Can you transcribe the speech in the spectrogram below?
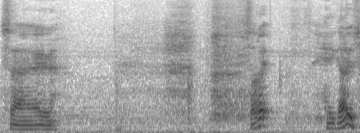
So, sod it, here goes.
